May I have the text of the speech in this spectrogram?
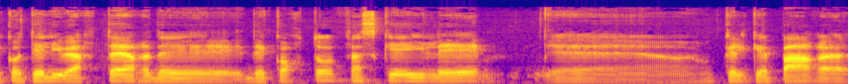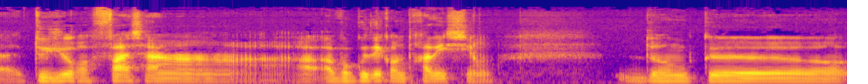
côté libertaire de, Corto parce qu'il est euh, quelque part euh, toujours face à, beaucoup de contradictions. Donc, euh,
